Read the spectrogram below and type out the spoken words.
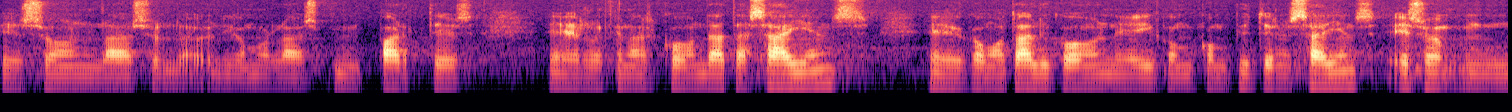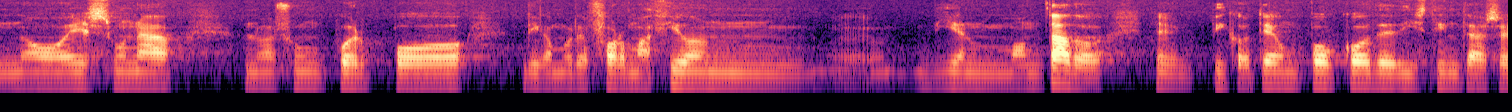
eh, son las, digamos, las partes eh, relacionadas con data science como tal y con, con, computer science, eso no es, una, no es un cuerpo digamos, de formación bien montado, picotea un poco de distintas,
